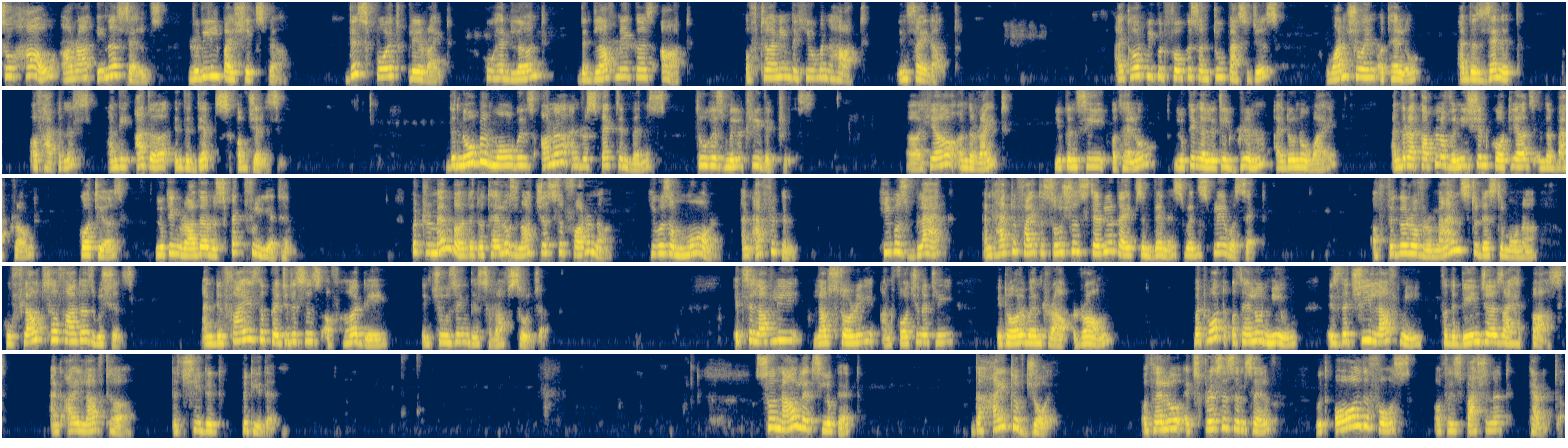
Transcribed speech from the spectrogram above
So how are our inner selves revealed by Shakespeare? This poet playwright who had learned the glovemaker's art of turning the human heart inside out. I thought we could focus on two passages, one showing Othello at the zenith of happiness and the other in the depths of jealousy. The noble Moor wins honor and respect in Venice through his military victories. Uh, here on the right, you can see Othello looking a little grim. I don't know why. And there are a couple of Venetian courtyards in the background, courtiers looking rather respectfully at him. But remember that Othello is not just a foreigner, he was a Moor, an African. He was black and had to fight the social stereotypes in Venice where this play was set a figure of romance to Desdemona who flouts her father's wishes and defies the prejudices of her day in choosing this rough soldier. It's a lovely love story. Unfortunately, it all went wrong. But what Othello knew is that she loved me for the dangers I had passed, and I loved her that she did pity them. So now let's look at the height of joy. Othello expresses himself with all the force of his passionate character.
